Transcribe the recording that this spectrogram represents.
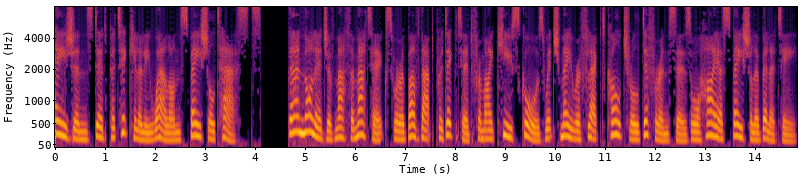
Asians did particularly well on spatial tests. Their knowledge of mathematics were above that predicted from IQ scores which may reflect cultural differences or higher spatial ability.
